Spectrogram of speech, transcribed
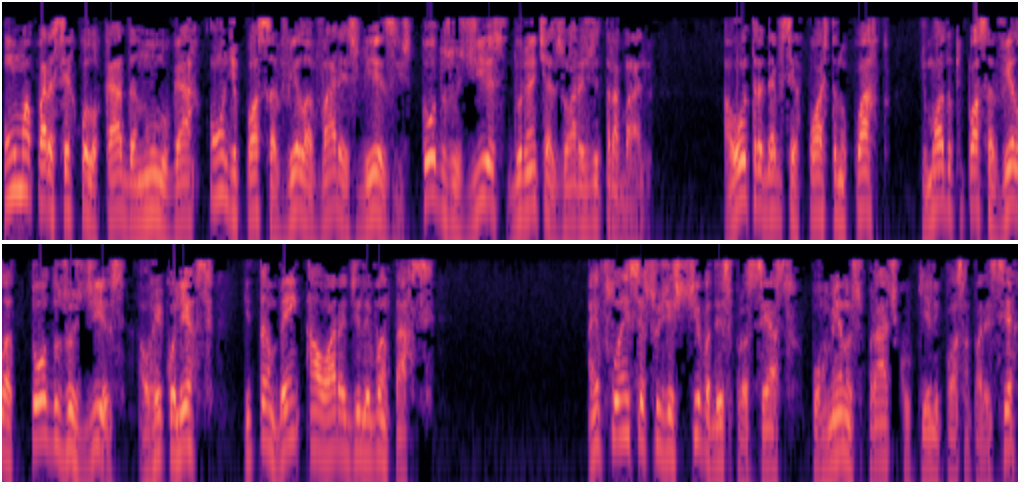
Uma para ser colocada num lugar onde possa vê-la várias vezes, todos os dias, durante as horas de trabalho. A outra deve ser posta no quarto, de modo que possa vê-la todos os dias, ao recolher-se e também à hora de levantar-se. A influência sugestiva desse processo, por menos prático que ele possa parecer,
